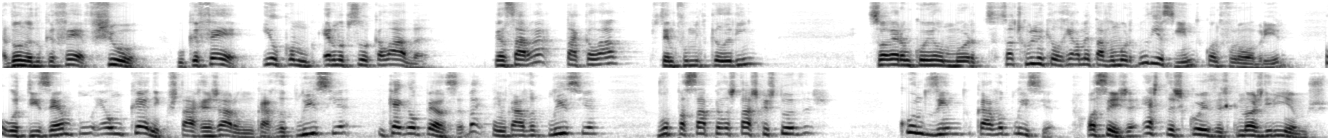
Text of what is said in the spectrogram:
A dona do café fechou o café. Eu, como era uma pessoa calada, pensar: ah, está calado, sempre fui muito caladinho, só deram com ele morto. Só descobriram que ele realmente estava morto no dia seguinte, quando foram abrir. O outro exemplo é um mecânico que está a arranjar um carro da polícia. O que é que ele pensa? Bem, tem um carro da polícia, vou passar pelas tascas todas conduzindo o carro da polícia. Ou seja, estas coisas que nós diríamos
